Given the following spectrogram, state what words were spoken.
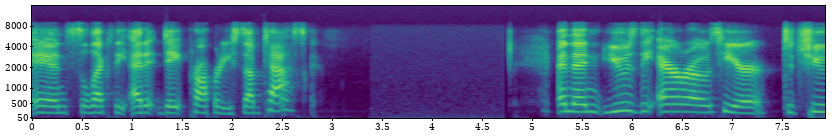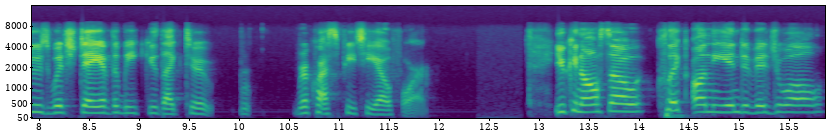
and select the edit date property subtask. And then use the arrows here to choose which day of the week you'd like to re- request PTO for. You can also click on the individual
